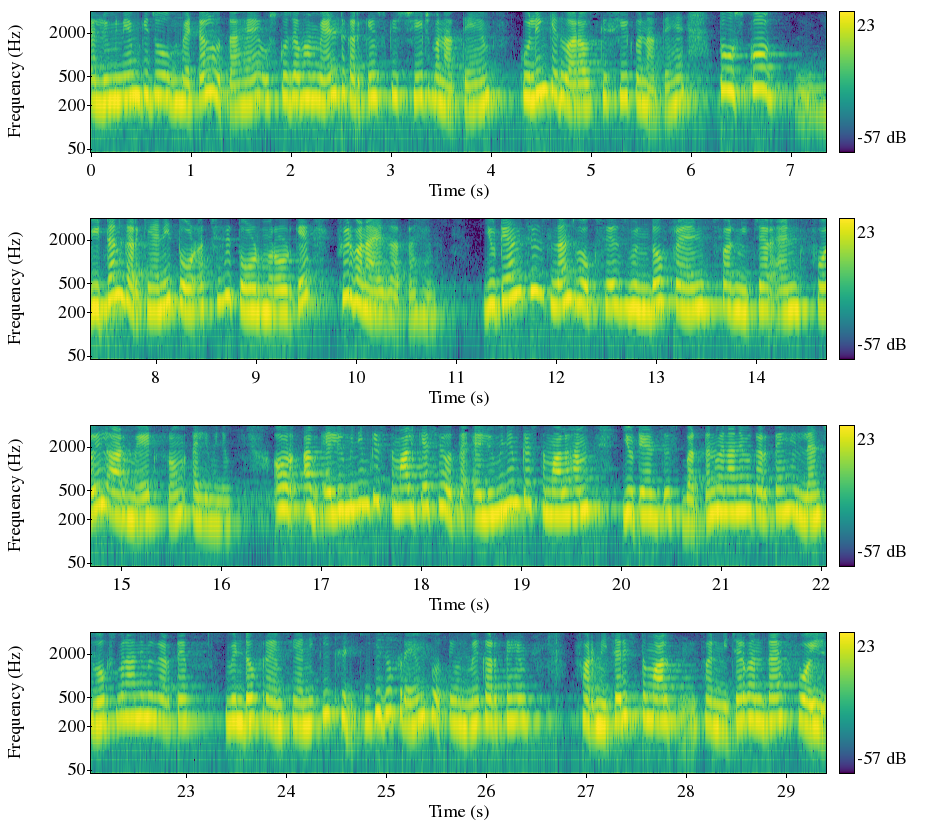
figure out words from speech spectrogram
एल्यूमिनियम की जो मेटल होता है, उसको जब हम मेल्ट करके उसकी शीट बनाते हैं कूलिंग के द्वारा उसकी शीट बनाते हैं तो उसको बीटन करके, यानी तोड़, अच्छे से तोड़ मरोड़ के फिर बनाया जाता है। Utensils lunch boxes window frames furniture and foil are made from aluminium और अब एल्यूमिनियम का इस्तेमाल कैसे होता है? एल्यूमिनियम का इस्तेमाल हम यूटेंसिल्स बर्तन बनाने में करते हैं लंच बॉक्स बनाने में करते हैं विंडो फ्रेम्स यानी कि खिड़की के जो फ्रेम्स होते हैं उनमें करते हैं। फर्नीचर इस्तेमाल फर्नीचर बनता है फॉइल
